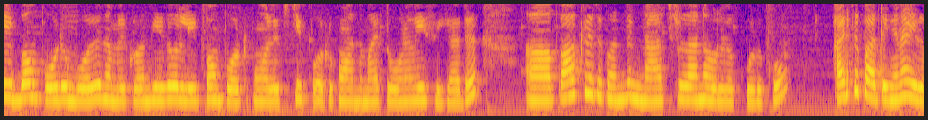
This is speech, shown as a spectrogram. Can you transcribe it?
லிப் பாம் போடும்போது நம்மளுக்கு வந்து ஏதோ லிப் பாம் போட்டிருக்கோம் லிப்ஸ்டிக் போட்டிருக்கோம் அந்த மாதிரி தோணவே செய்யாது. பார்க்குறதுக்கு வந்து நேச்சுரலான ஒரு லுக் கொடுக்கும். அடுத்து பார்த்தீங்கன்னா இது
